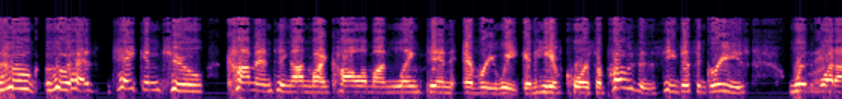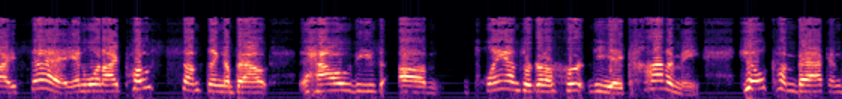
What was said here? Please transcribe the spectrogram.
who who has taken to commenting on my column on LinkedIn every week, and he of course opposes. He disagrees with right. what I say. And when I post something about how these um, plans are going to hurt the economy, he'll come back and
